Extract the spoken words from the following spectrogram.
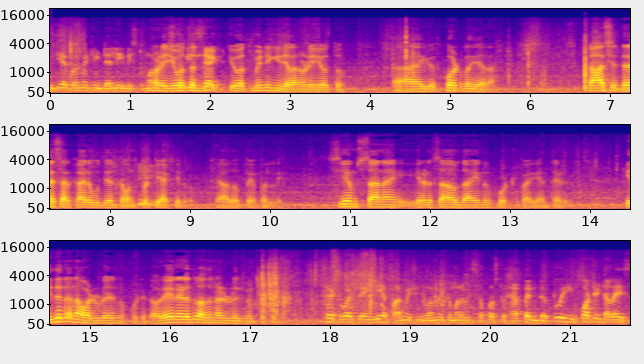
India government in Delhi ವಿಸ್ ನೋಡಿ ಇವತ್ತು ಇವತ್ತು ಮೀಟಿಂಗ್ ಇದೆಯಲ್ಲ ನೋಡಿ ಇವತ್ತು. ಇವತ್ತು ಕೋರ್ಟ್ ಬಂದಿದೆಯಲ್ಲ. ಕಾಸಿದ್ರೆ ಸರ್ಕಾರಿ ಹುದ್ದೆ ಅಂತ ಒಂದು ಪಟ್ಟಿ ಹಾಕಿದ್ರು ಯಾವುದೋ ಪೇಪರ್ಲಿ ಸಿ ಎಂ ಸ್ಥಾನ ಎರಡು ಸಾವಿರದ ಐನೂರು ಕೋಟಿ ರೂಪಾಯಿಗೆ ಅಂತ ಹೇಳಿದ್ರು. ಇದನ್ನ ನಾವು ಅಡ್ವರ್ಟೈಸ್ಮೆಂಟ್ ಕೊಟ್ಟಿದ್ದು. ಅವ್ರು ಏನು ಹೇಳಿದ್ರು ಅದನ್ನು ಅಡ್ವರ್ಟೈಸ್ಮೆಂಟ್ ಕೊಟ್ಟಿದ್ದು. Towards the India formation government tomorrow is supposed to happen. The two important allies,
